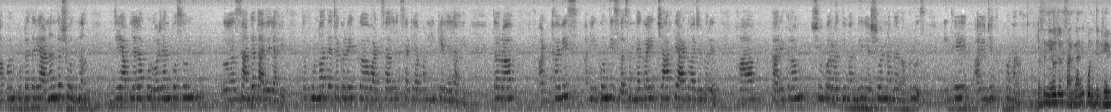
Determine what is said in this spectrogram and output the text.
आपण कुठंतरी आनंद शोधणं जे आपल्याला पूर्वजांपासून सांगत आलेले आहे तर पुन्हा त्याच्याकडे एक वाटचालसाठी आपण हे केलेलं आहे. तर अठ्ठावीस आणि एकोणतीसला संध्याकाळी चार ते आठ वाजेपर्यंत हा कार्यक्रम शिवपर्वती मंदिर यशवंतनगर अकलूज इथे आयोजित होणार आहे. तसं नियोजन सांगा आणि कोणते खेळ?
